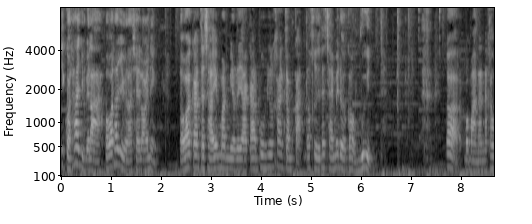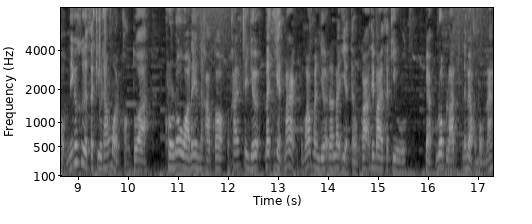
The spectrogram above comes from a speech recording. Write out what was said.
ดีกว่าท่าอยู่เวลา เพราะว่าถ้าอยู่เวลาใช้ร้อยหนึ่ง แต่ว่าการจะใช้มันมีระยะการพุ่งที่ค่อนข้างจำกัด ก็คือถ้าใช้ไม่โดนก็วืด ก็ประมาณนั้นนะครับผม นี่ก็คือสกิลทั้งหมดของตัว Chrono Warden นะครับ ก็ค่อนข้างที่จะเยอะละเอียดมาก ผมว่ามันเยอะและละเอียด แต่ผมก็อธิบายสกิลแบบรวบรัดในแบบของผมนะ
